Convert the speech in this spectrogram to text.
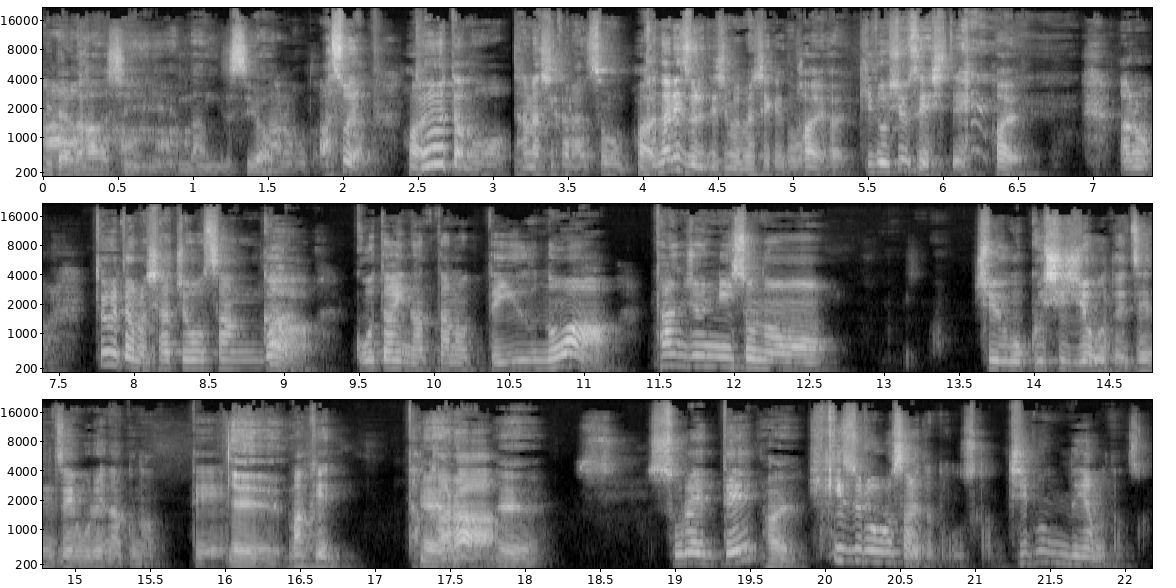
みたいな話なんですよ。なるほど。あ、そうや。はいトヨタの話から、その、はいかなりずれてしまいましたけど、はいはい。軌道修正して、はい。あの、トヨタの社長さんが交代になったのっていうのは、単純にその、中国市場で全然売れなくなって、ええ負けたから、ええそれで。引きずり下ろされたってことですか？自分で辞めたんですか？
